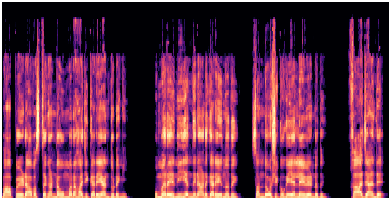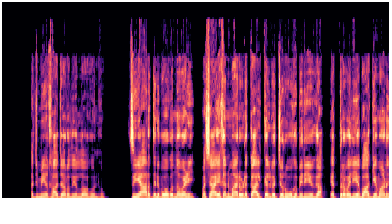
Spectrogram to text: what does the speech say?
ബാപ്പയുടെ അവസ്ഥ കണ്ട ഉമ്മർ ഹാജി കരയാൻ തുടങ്ങി. ഉമ്മറെ നീ എന്തിനാണ് കരയുന്നത്? സന്തോഷിക്കുകയല്ലേ വേണ്ടത്? ഖാജാന്റെ അജ്മീർ ഖാജ റളിയല്ലാഹു അൻഹു സിയാറത്തിന് പോകുന്ന വഴി മഷായഹന്മാരുടെ കാൽക്കൽ വെച്ച് റൂഹ് പിരിയുക എത്ര വലിയ ഭാഗ്യമാണ്.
